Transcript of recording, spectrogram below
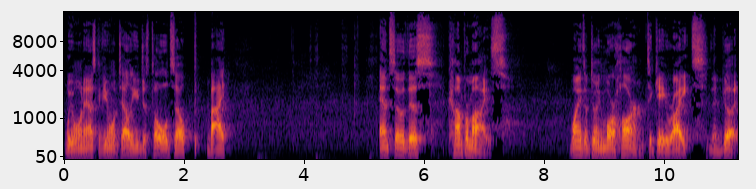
we won't ask if you won't tell. You just told, so bye. And so this compromise winds up doing more harm to gay rights than good.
